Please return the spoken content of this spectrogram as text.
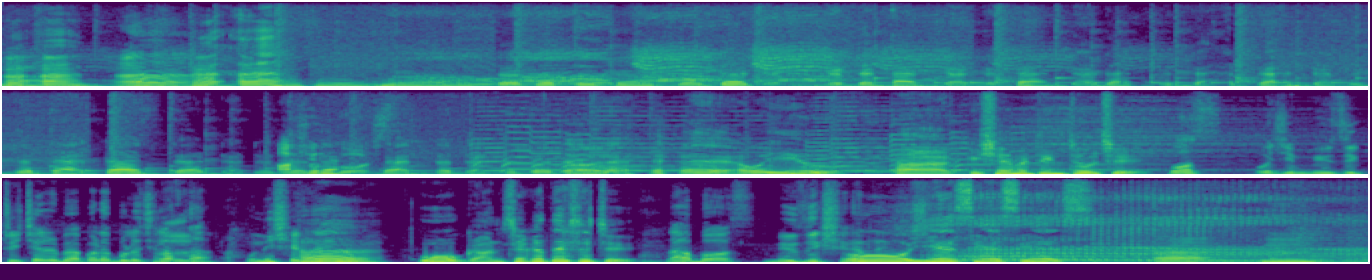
হ্যাঁ। হ্যাঁ কিসের মিটিং চলছে বস ওই যে মিউজিক টিচারের ব্যাপারে বলেছিলাম না? উনি সেটাই। হ্যাঁ ও গান শেখাতে এসেছে। না বস মিউজিক ও শেখাতে এসেছে। Yes yes yes hmm, ah, ah.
